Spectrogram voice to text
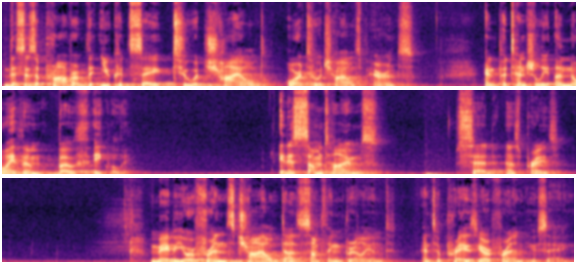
This is a proverb that you could say to a child or to a child's parents, and potentially annoy them both equally. It is sometimes said as praise. Maybe your friend's child does something brilliant, and to praise your friend, you say,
